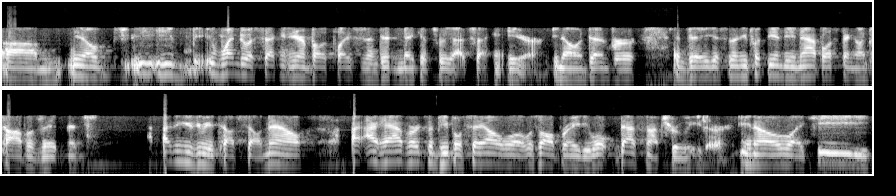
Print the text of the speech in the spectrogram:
um, you know, he, he went to a second year in both places and didn't make it through that second year, you know, in Denver and Vegas. And then he put the Indianapolis thing on top of it. And it's, I think he's going to be a tough sell. Now, I, I have heard some people say, oh, well, it was all Brady. Well, that's not true either. You know, like he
